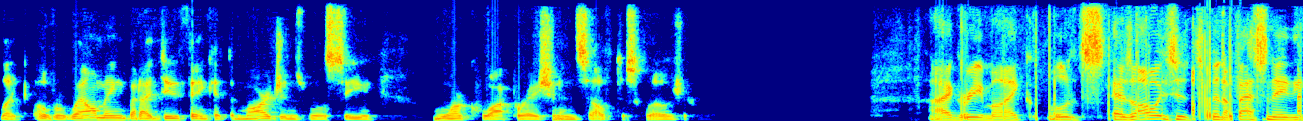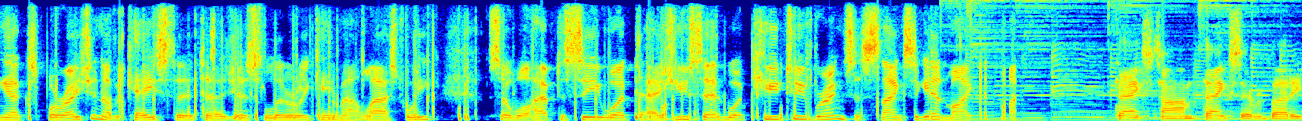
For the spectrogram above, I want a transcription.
like overwhelming, but I do think at the margins we'll see more cooperation and self disclosure. I agree, Mike. Well, it's as always, it's been a fascinating exploration of a case that uh, just literally came out last week. So we'll have to see what, as you said, what Q2 brings us. Thanks again, Mike. Thanks, Tom. Thanks, everybody.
